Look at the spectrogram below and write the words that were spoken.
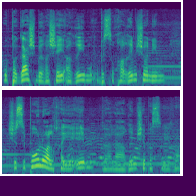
הוא פגש בראשי ערים ובסוחרים שונים שסיפרו לו על חייהם ועל הערים שבסביבה.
